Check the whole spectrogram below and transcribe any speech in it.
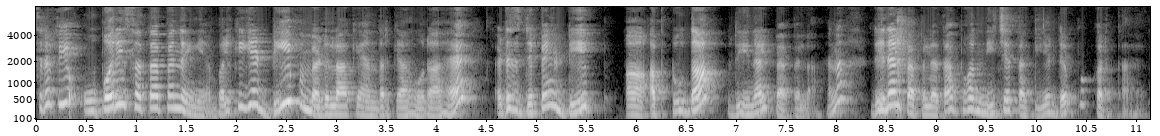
सिर्फ़ ये ऊपरी सतह पे नहीं है, बल्कि ये डीप मेडुला के अंदर क्या हो रहा है it is dipping deep up to the renal papilla है ना? रीनल पेपेला तक, बहुत नीचे तक ये डिप करता है।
